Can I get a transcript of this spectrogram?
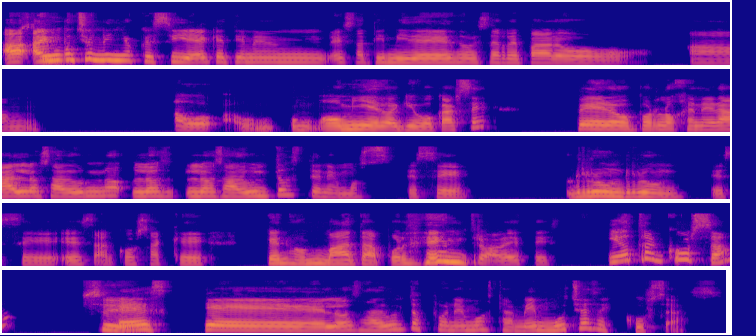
Ah, hay muchos niños que sí, ¿eh? que tienen esa timidez o ese reparo o, o- o miedo a equivocarse, pero por lo general los, adultos los, los adultos tenemos ese run run, ese, esa cosa que, que nos mata por dentro a veces. Y otra cosa sí. es que los adultos ponemos también muchas excusas,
